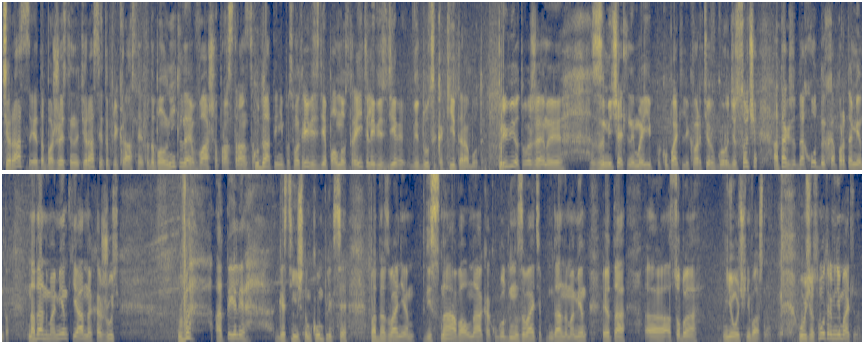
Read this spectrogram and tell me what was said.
Террасы это божественно, террасы это прекрасно, это дополнительное ваше пространство. Куда ты ни посмотри, везде полно строителей, везде ведутся какие-то работы. Привет, уважаемые замечательные мои покупатели квартир в городе Сочи, а также доходных апартаментов. На данный момент я нахожусь в отеле гостиничном комплексе под названием «Весна», «Волна», как угодно называйте. На данный момент это э, особо не очень важно. В общем, смотрим внимательно.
